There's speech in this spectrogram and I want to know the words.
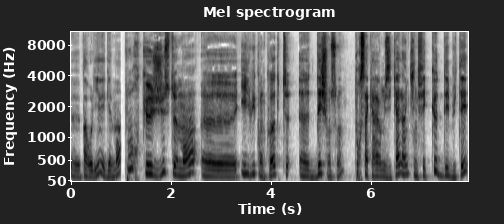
euh, parolier également, pour que justement euh, il lui concocte des chansons pour sa carrière musicale, hein, qui ne fait que débuter.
